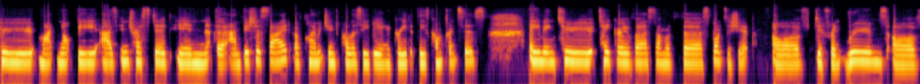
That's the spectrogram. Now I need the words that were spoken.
who might not be as interested in the ambitious side of climate change policy being agreed at these conferences, aiming to take over some of the sponsorship of different rooms of,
